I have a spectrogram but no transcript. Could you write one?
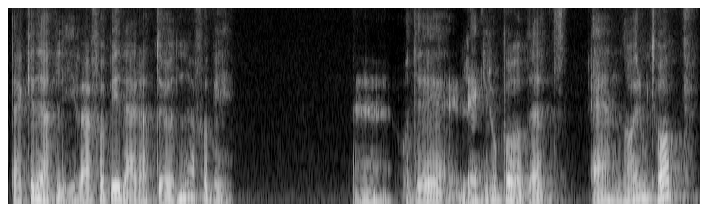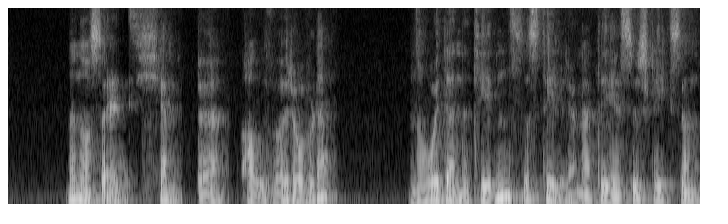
Det er ikke det at livet er forbi, det er at døden er forbi. Eh, og det legger jo både et enormt håp, men også et kjempealvor over det. Nå i denne tiden så stiller jeg meg til Jesus slik som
